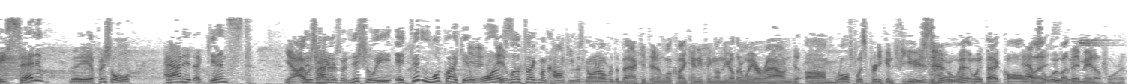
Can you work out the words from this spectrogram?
They said it, the official had it against yeah, I the was Tigers kinda, initially. It didn't look like it, it was. It looked like McConkey was going over the back. It didn't look like anything on the other way around. Um, Rolf was pretty confused with, with, that call, Absolutely. But, but they made up for it.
